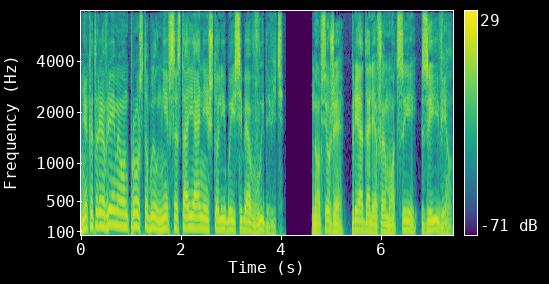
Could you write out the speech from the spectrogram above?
Некоторое время он просто был не в состоянии что-либо из себя выдавить. Но все же, преодолев эмоции, заявил.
